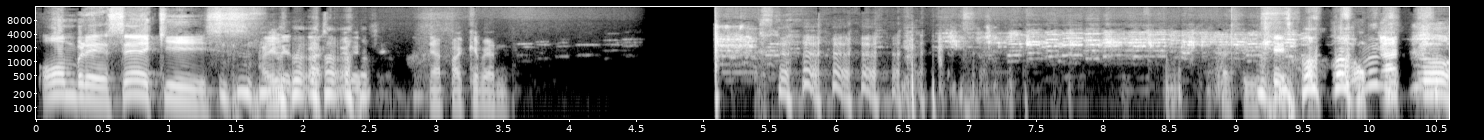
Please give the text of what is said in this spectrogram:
Hombres X. Ahí va, espérense. Ya para que vean. Así que, No.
